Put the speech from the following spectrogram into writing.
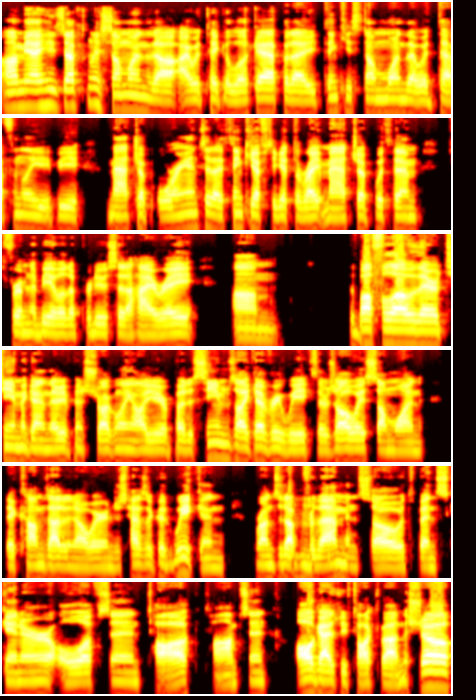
Um, yeah, he's definitely someone that I would take a look at, but I think he's someone that would definitely be matchup oriented. I think you have to get the right matchup with him for him to be able to produce at a high rate. Um, the Buffalo, their team again, they've been struggling all year, but it seems like every week there's always someone that comes out of nowhere and just has a good week. And runs it up mm-hmm. for them. And so it's been Skinner, Olofsson, Talk, Thompson, all guys we've talked about in the show.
